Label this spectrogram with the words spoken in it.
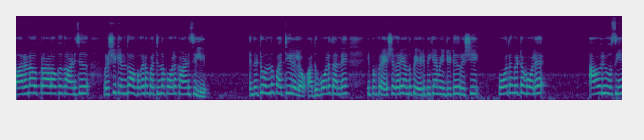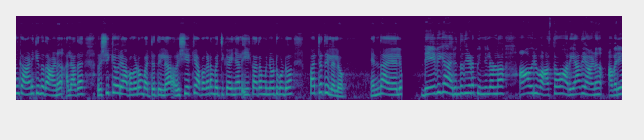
മരണവിപ്രാളമൊക്കെ കാണിച്ച് ഋഷിക്ക് എന്തോ അപകടം പറ്റുന്ന പോലെ കാണിച്ചില്ലേ? എന്നിട്ടും ഒന്നും പറ്റിയില്ലല്ലോ. അതുപോലെ തന്നെ ഇപ്പം പ്രേക്ഷകരെ ഒന്ന് പേടിപ്പിക്കാൻ വേണ്ടിയിട്ട് ഋഷി ബോധം കിട്ട പോലെ ആ ഒരു സീൻ കാണിക്കുന്നതാണ്. അല്ലാതെ ഋഷിക്ക് ഒരു അപകടവും പറ്റത്തില്ല. ഋഷിയൊക്കെ അപകടം പറ്റിക്കഴിഞ്ഞാൽ ഈ കഥ മുന്നോട്ട് കൊണ്ടുപോകാൻ പറ്റത്തില്ലല്ലോ. എന്തായാലും ദേവിക അരുന്ധതിയുടെ പിന്നിലുള്ള ആ ഒരു വാസ്തവം അറിയാതെയാണ് അവരെ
